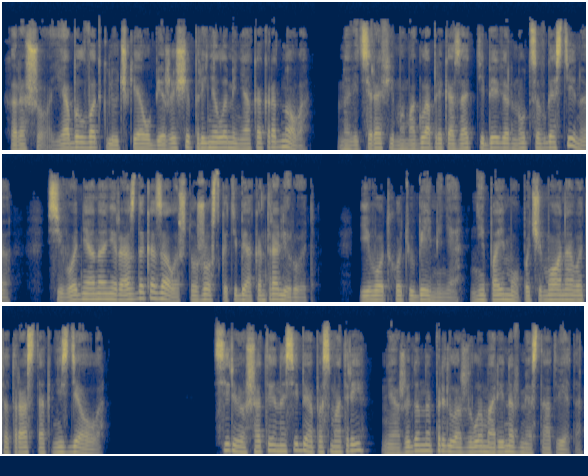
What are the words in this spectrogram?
«Хорошо, я был в отключке, а убежище приняло меня как родного. Но ведь Серафима могла приказать тебе вернуться в гостиную. Сегодня она не раз доказала, что жестко тебя контролирует. И вот хоть убей меня, не пойму, почему она в этот раз так не сделала». «Сереж, а ты на себя посмотри», – неожиданно предложила Марина вместо ответа.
